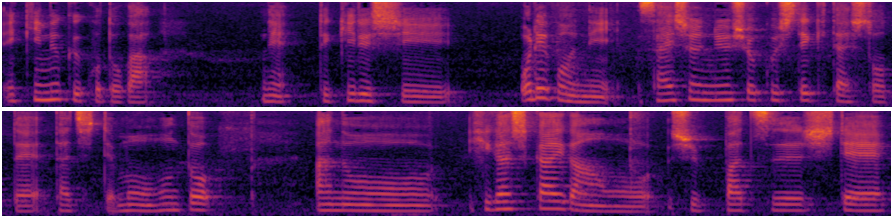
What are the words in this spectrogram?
生き抜くことが、ね、できるしオレゴンに最初に入植してきた人ってたちってもう本当あの東海岸を出発して、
